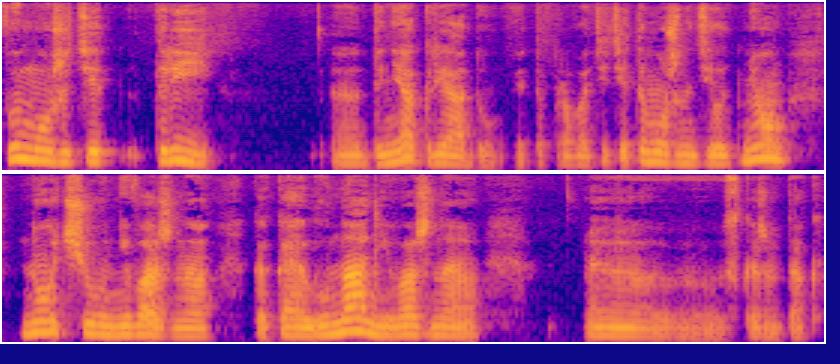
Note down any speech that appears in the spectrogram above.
вы можете три э, дня к ряду это проводить. Это можно делать днем, ночью, неважно, какая луна, неважно, э, скажем так,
